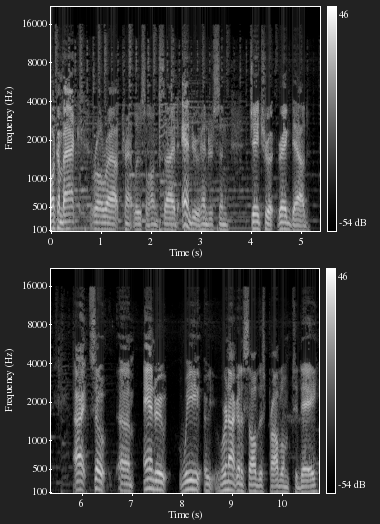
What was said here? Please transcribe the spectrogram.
Welcome back. Rural Route, Trent Loos alongside Andrew Henderson, Jay Truitt, Greg Doud. All right. So, um, Andrew, we, we're not going to solve this problem today.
